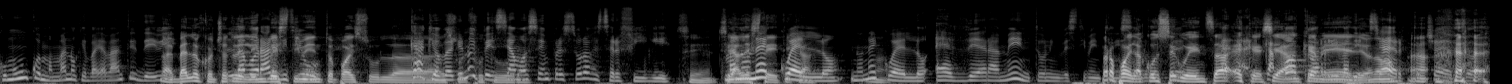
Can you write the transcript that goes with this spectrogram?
Comunque, man mano che vai avanti, devi No, è bello il concetto dell'investimento poi sul Cacchio, perché sul noi futuro. pensiamo sempre solo a essere fighi. Sì, sì, Ma non è quello, non è No. quello, è veramente un investimento. Però poi la conseguenza è Eh, che sia anche arriva di- meglio, no? Certo, Ah. certo.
